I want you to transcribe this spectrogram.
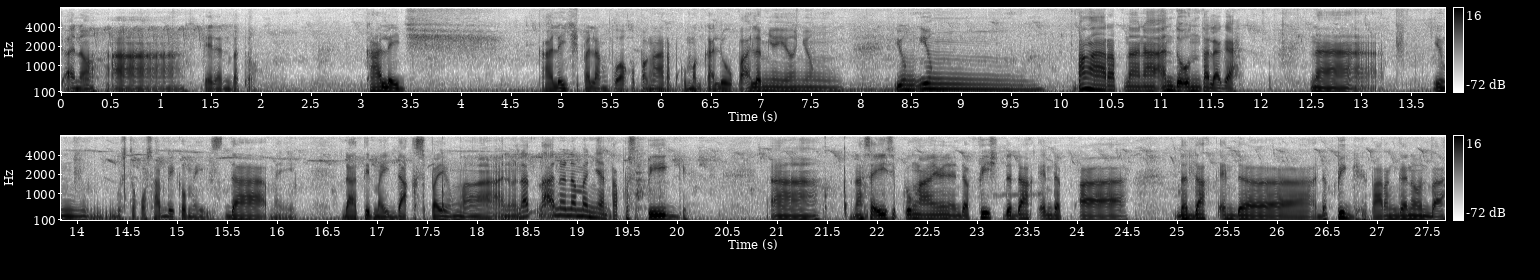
ano ah, kailan ba to? College. College pa lang po ako pangarap ko magkalupa. Alam niyo yon yung yung yung pangarap na naandoon talaga na yung gusto ko sabi ko may isda may dati may ducks pa yung mga ano na, na ano naman yan tapos pig ah nasa isip ko ngayon the fish the duck and the ah, the duck and the the pig. Parang ganoon ba?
